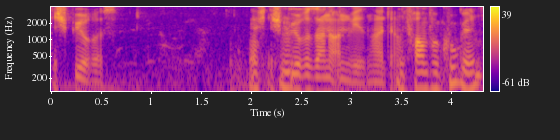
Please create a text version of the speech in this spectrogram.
ich spüre es. Ja, Ich spüre seine Anwesenheit, ja. In Form von Kugeln.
